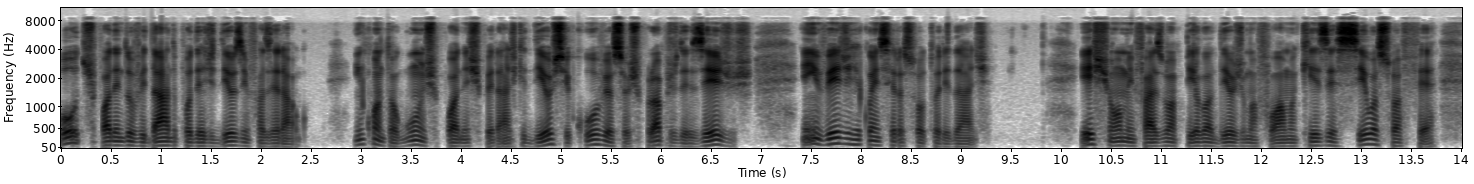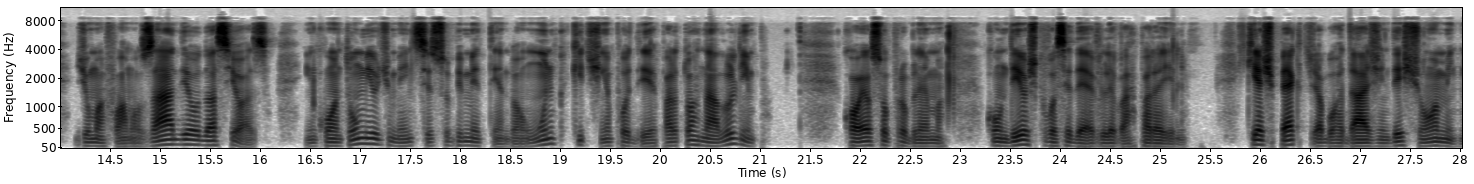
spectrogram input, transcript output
Outros podem duvidar do poder de Deus em fazer algo, enquanto alguns podem esperar que Deus se curve aos seus próprios desejos em vez de reconhecer a sua autoridade. Este homem faz o apelo a Deus de uma forma que exerceu a sua fé de uma forma ousada e audaciosa, enquanto humildemente se submetendo ao único que tinha poder para torná-lo limpo. Qual é o seu problema com Deus que você deve levar para Ele. Que aspecto de abordagem deste homem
